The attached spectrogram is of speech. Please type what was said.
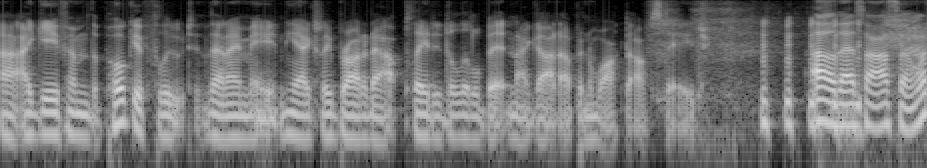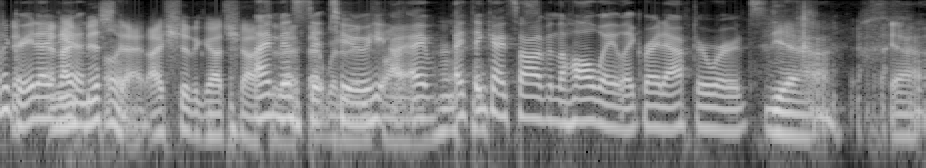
uh, I gave him the poke flute that I made, and he actually brought it out, played it a little bit, and I got up and walked off stage. oh, that's awesome. What a great idea! and. I missed Oh, yeah. that. I should have got shot. I missed That it would've too. He, I. I I think I saw him in the hallway like right afterwards. Yeah, yeah,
